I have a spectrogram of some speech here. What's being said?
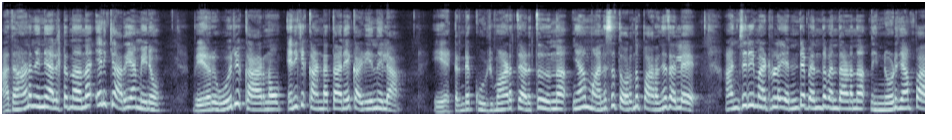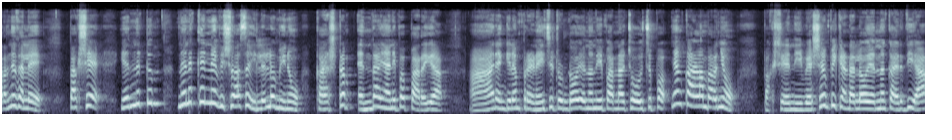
അതാണ് നിന്നെ അലട്ടുന്നതെന്ന് എനിക്കറിയാം മീനു. വേറെ ഒരു കാരണവും എനിക്ക് കണ്ടെത്താനേ കഴിയുന്നില്ല. ഏട്ടന്റെ കുഴിമാടത്തെ അടുത്ത് നിന്ന് ഞാൻ മനസ്സ് തുറന്ന് പറഞ്ഞതല്ലേ? അഞ്ജലിയുമായിട്ടുള്ള എന്റെ ബന്ധം എന്താണെന്ന് നിന്നോട് ഞാൻ പറഞ്ഞതല്ലേ? പക്ഷേ എന്നിട്ടും നിനക്കെന്നെ വിശ്വാസം ഇല്ലല്ലോ മീനു. കഷ്ടം എന്താ ഞാനിപ്പോൾ പറയുക? ആരെങ്കിലും പ്രണയിച്ചിട്ടുണ്ടോ എന്ന് നീ പറഞ്ഞ ചോദിച്ചപ്പോൾ ഞാൻ കള്ളം പറഞ്ഞു. പക്ഷേ നീ വിഷമിപ്പിക്കണ്ടല്ലോ എന്ന് കരുതിയ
